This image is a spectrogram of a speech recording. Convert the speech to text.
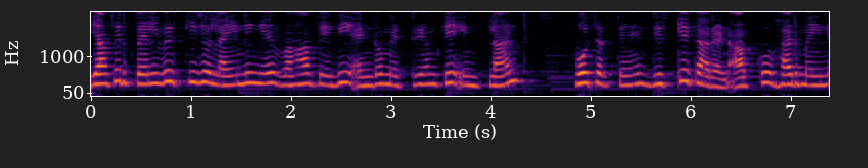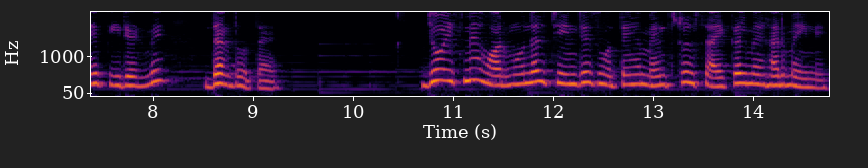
या फिर पेल्विस की जो लाइनिंग है, वहाँ पे भी एंडोमेट्रियम के इम्प्लांट हो सकते हैं, जिसके कारण आपको हर महीने पीरियड में दर्द होता है। जो इसमें हार्मोनल चेंजेस होते हैं मेंस्ट्रुअल साइकिल में हर महीने,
